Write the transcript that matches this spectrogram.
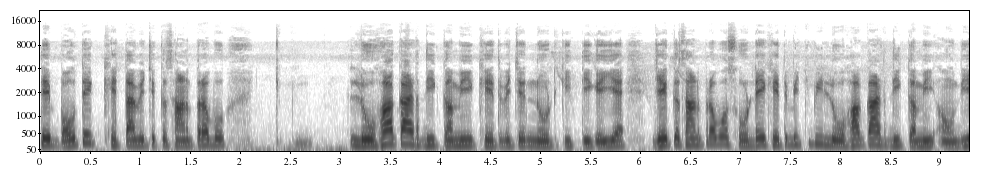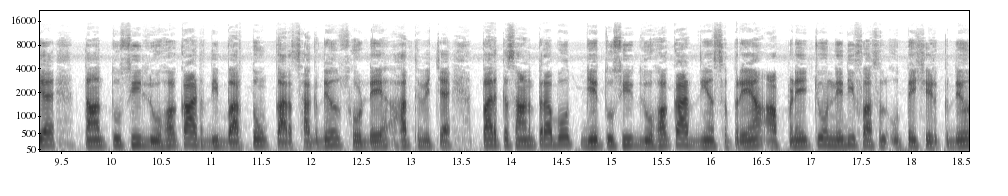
ਤੇ ਬਹੁਤੇ ਖੇਤਾਂ ਵਿੱਚ ਕਿਸਾਨ ਭਰਾਵੋ ਲੋਹਾ ਘਾਟ ਦੀ ਕਮੀ ਖੇਤ ਵਿੱਚ ਨੋਟ ਕੀਤੀ ਗਈ ਹੈ। ਜੇ ਕਿਸਾਨ ਭਰਾਵੋ, ਤੁਹਾਡੇ ਖੇਤ ਵਿੱਚ ਵੀ ਲੋਹਾ ਘਾਟ ਦੀ ਕਮੀ ਆਉਂਦੀ ਹੈ, ਤਾਂ ਤੁਸੀਂ ਲੋਹਾ ਘਾਟ ਦੀ ਵਰਤੋਂ ਕਰ ਸਕਦੇ ਹੋ, ਤੁਹਾਡੇ ਹੱਥ ਵਿੱਚ ਹੈ। ਪਰ ਕਿਸਾਨ ਭਰਾਵੋ, ਜੇ ਤੁਸੀਂ ਲੋਹਾ ਘਾਟ ਦੀਆਂ ਸਪਰੇਆਂ ਆਪਣੇ ਝੋਨੇ ਦੀ ਫਸਲ ਉੱਤੇ ਛਿੜਕਦੇ ਹੋ,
